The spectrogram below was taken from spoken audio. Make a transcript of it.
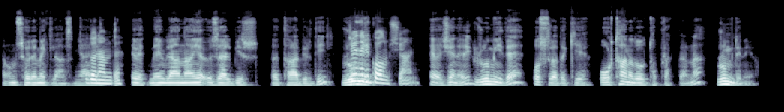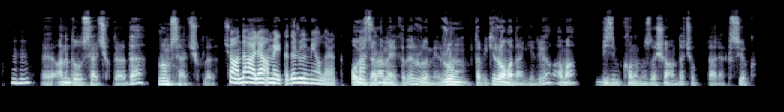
Yani onu söylemek lazım. Yani Bu dönemde. Evet Mevlana'ya özel bir e, tabir değil. Rumi, Jenerik olmuş yani. Evet jenerik. Rumi de o sıradaki Orta Anadolu topraklarına Rum deniyor. Hı hı. E, Anadolu Selçukluları da Rum Selçukluları. Şu anda hala Amerika'da Rumi olarak O yüzden bahsediliyor. Amerika'da Rumi. Rum tabii ki Roma'dan geliyor ama bizim konumuzda şu anda çok da alakası yok.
